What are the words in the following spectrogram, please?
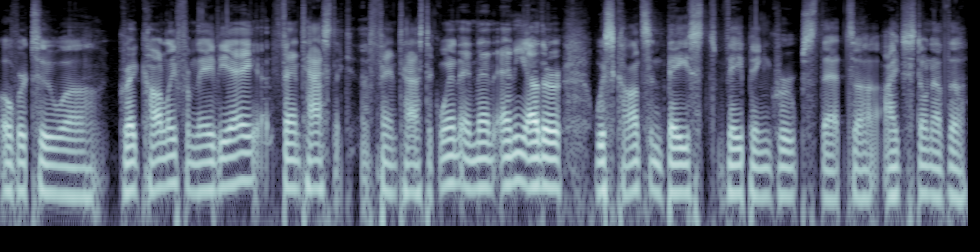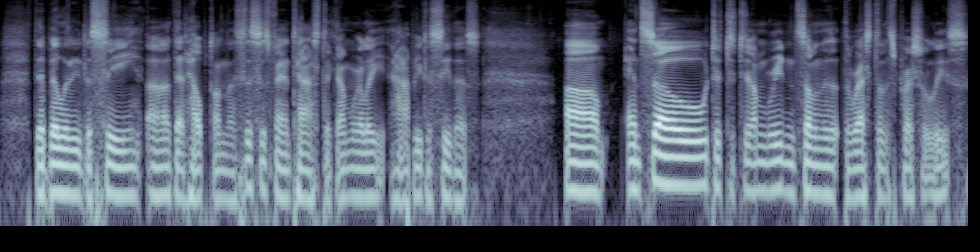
over to uh, Greg Conley from the AVA, fantastic, a fantastic win. And then any other Wisconsin-based vaping groups that uh, I just don't have the, the ability to see uh, that helped on this. This is fantastic. I'm really happy to see this. Um, and so I'm reading some of the, the rest of this press release.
